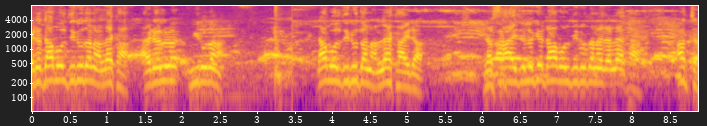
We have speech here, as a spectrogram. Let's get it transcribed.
এটা ডাবল জিরো দানা লেখা। আর এটা হলো হিরো দানা ডাবল জিরো দানা লেখা এটা। এটা সাইজ হলো গিয়ে ডাবল জিরো দানা এটা লেখা। আচ্ছা।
